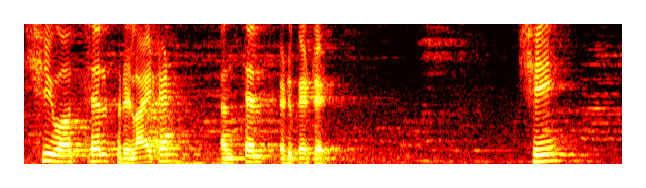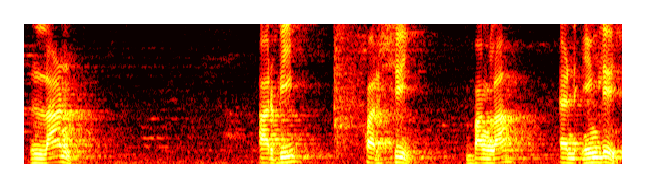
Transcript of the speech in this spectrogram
she was self-reliant and self-educated she learned আরবি Farsi Bangla and English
